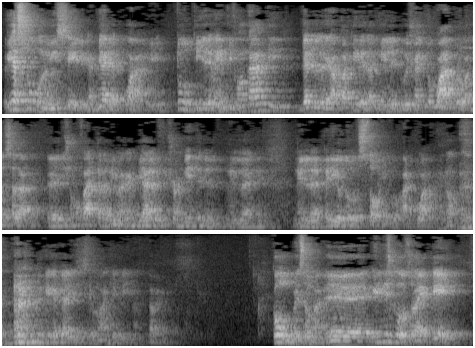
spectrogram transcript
riassumono in sé le cambiali attuali tutti gli elementi fondanti del, a partire dal 1204 quando è stata eh, diciamo, fatta la prima cambiale ufficialmente nel, nel, nel periodo storico attuale, no? perché i cambiali esistevano anche prima. Vabbè. Comunque, insomma, eh, il discorso è che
